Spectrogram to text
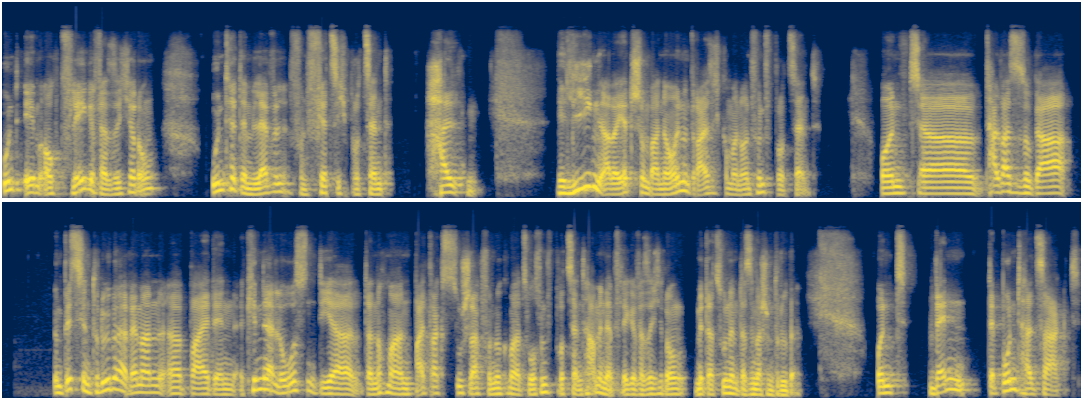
und eben auch Pflegeversicherung, unter dem Level von 40 Prozent halten. Wir liegen aber jetzt schon bei 39,95 Prozent. Und äh, teilweise sogar ein bisschen drüber, wenn man äh, bei den Kinderlosen, die ja dann nochmal einen Beitragszuschlag von 0,25 Prozent haben in der Pflegeversicherung, mit dazu nimmt, da sind wir schon drüber. Und wenn der Bund halt sagt,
